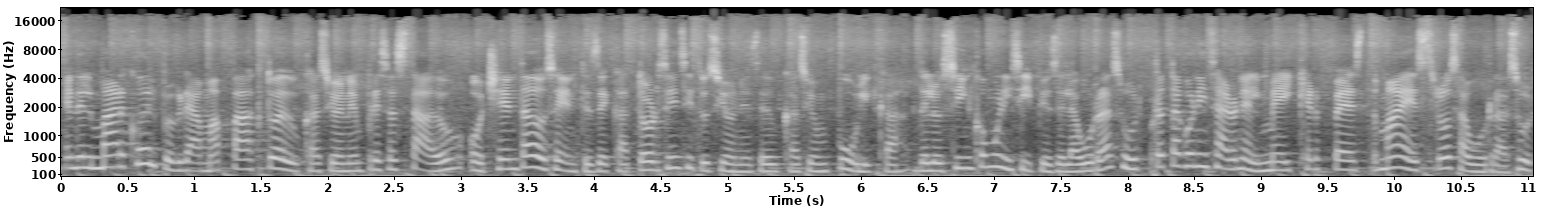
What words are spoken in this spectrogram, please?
En el marco del programa Pacto de Educación Empresa-Estado, 80 docentes de 14 instituciones de educación pública de los cinco municipios de la Burra Sur protagonizaron el Maker Fest Maestros a Burra Sur,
